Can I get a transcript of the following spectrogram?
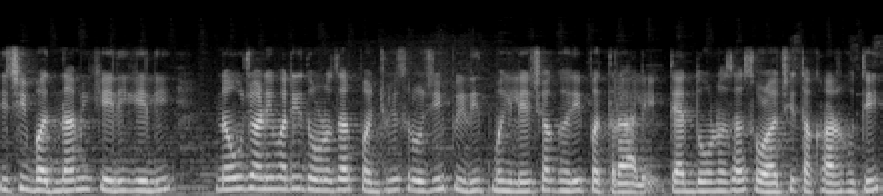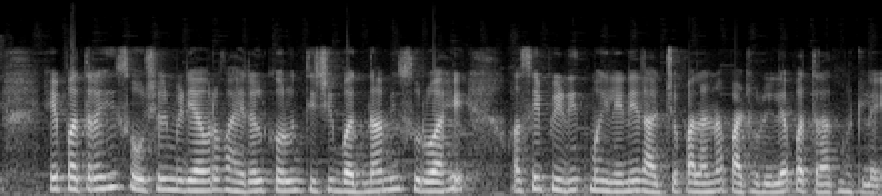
तिची बदनामी केली गेली. नऊ जानेवारी दोन हजार पंचवीस रोजी पीडित महिलेच्या घरी पत्र आले. त्यात दोन हजार सोळाची तक्रार होती. हे पत्रही सोशल मीडियावर व्हायरल करून तिची बदनामी सुरू आहे असे पीडित महिलेने राज्यपालांना पाठवलेल्या पत्रात म्हटले.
